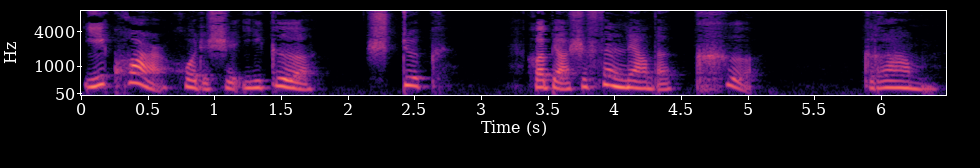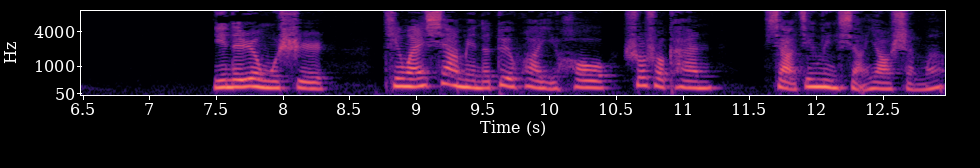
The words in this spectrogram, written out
一块儿或者是一个 （stück） 和表示分量的克。（gram）。您的任务是听完下面的对话以后，说说看小精灵想要什么。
